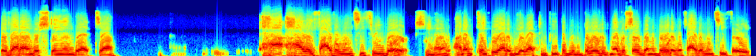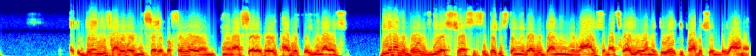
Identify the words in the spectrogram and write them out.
they've got to understand that uh, how, how a 501c3 works. You know, I don't think we ought to be electing people to the board who've never served on the board of a 501c3. Dan, you've probably heard me say it before, and, and I've said it very publicly. You know, if being on the board of US Chess is the biggest thing you've ever done in your life, and that's why you want to do it, you probably shouldn't be on it.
